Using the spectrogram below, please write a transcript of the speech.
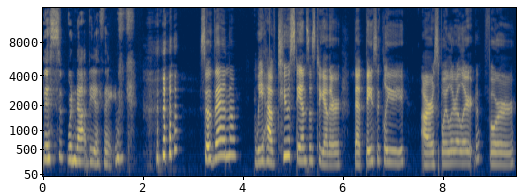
this would not be a thing. So then we have two stanzas together that basically are a spoiler alert for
